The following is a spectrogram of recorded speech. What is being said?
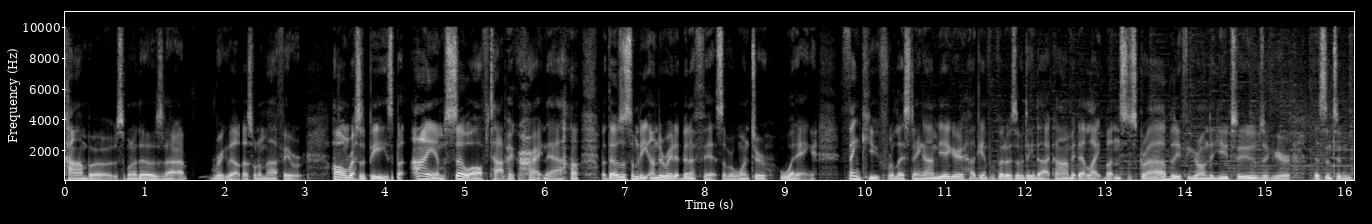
combos. One of those that I've rigged up. That's one of my favorite home recipes. But I am so off topic right now. But those are some of the underrated benefits of a winter wedding. Thank you for listening. I'm Jaeger, again from photo17.com. Hit that like button, subscribe if you're on the YouTubes, if you're listening to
